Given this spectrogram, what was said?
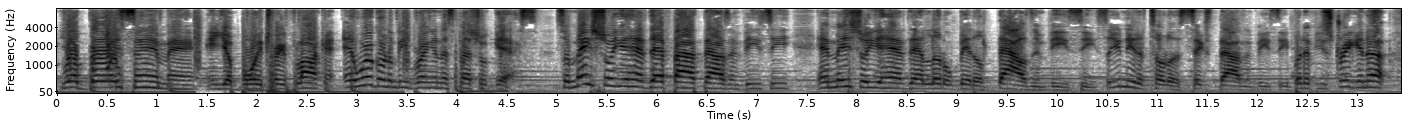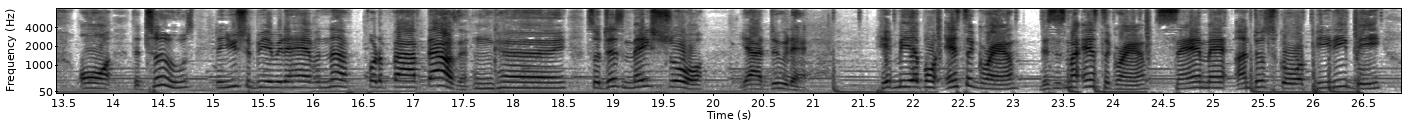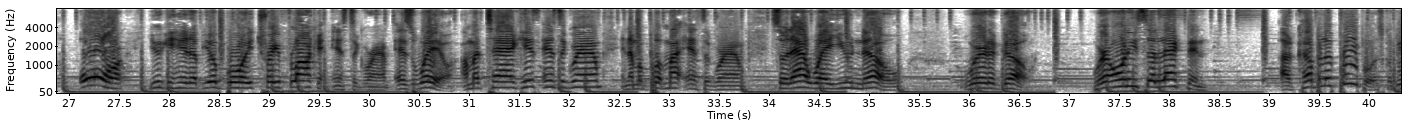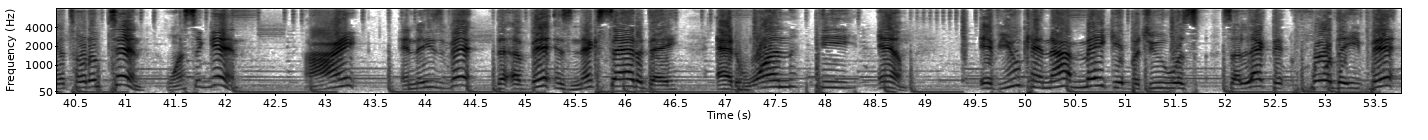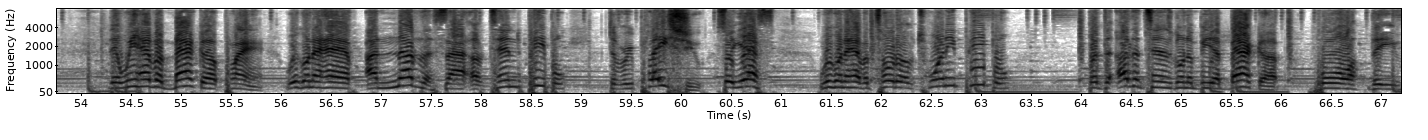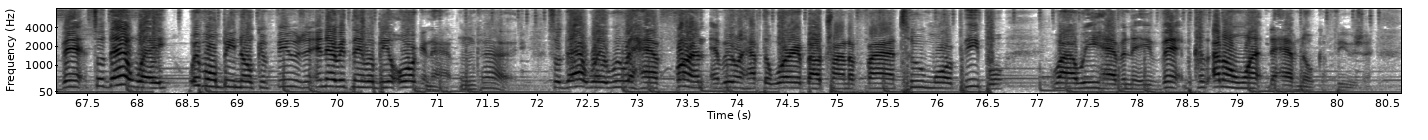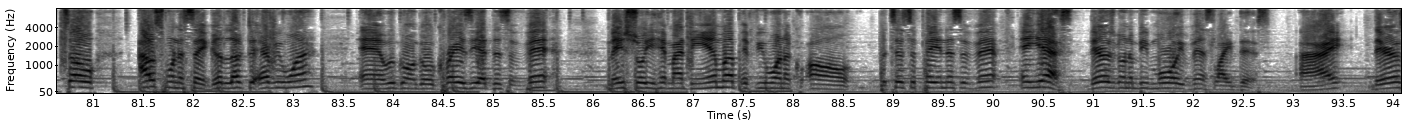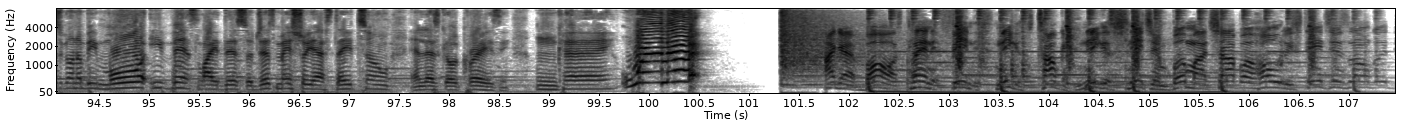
Your boy Sandman and your boy Trae Flocka, and we're gonna be bringing a special guest. So make sure you have that 5,000 VC and make sure you have that little bit of 1,000 VC. So you need a total of 6,000 VC. But if you're streaking up on the twos, then you should be able to have enough for the 5,000. Okay. So just make sure y'all do that. Hit me up on Instagram. This is my Instagram, Sandman underscore PDB. Or you can hit up your boy Trey Flock on Instagram as well. I'm gonna tag his Instagram and I'm gonna put my Instagram so that way you know where to go. We're only selecting a couple of people. It's gonna be a total of 10 once again. Alright? And these event the event is next Saturday at 1 p.m. If you cannot make it but you was selected for the event, then we have a backup plan. We're going to have another side of 10 people to replace you. So, yes, we're going to have a total of 20 people, but the other 10 is going to be a backup for the event. So that way, we won't be no confusion and everything will be organized. Okay. So that way, we will have fun and we don't have to worry about trying to find two more people while we having the event because I don't want to have no confusion. So, I just want to say good luck to everyone and we're gonna go crazy at this event. Make sure you hit my DM up if you want to um, participate in this event. And yes, there's gonna be more events like this. All right, there's gonna be more events like this. So just make sure y'all stay tuned and let's go crazy. Okay, winner. I got bars, planet fitness, niggas talking, niggas snitching, but my chopper hold extensions longer. than-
